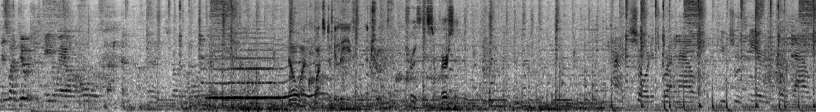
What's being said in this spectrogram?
This one too, it just ate away all the holes. And it just filled in the holes. No one wants to believe the truth. Truth is subversive. Time's short, it's running out. The future's here and full of doubt.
